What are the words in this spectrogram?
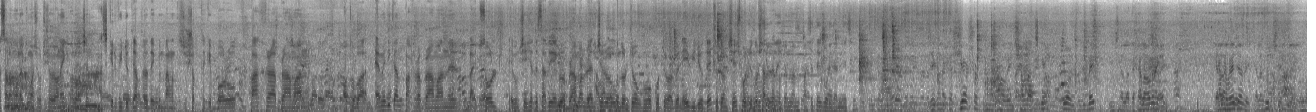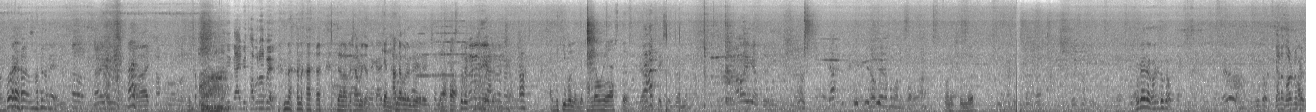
আসসালামু আলাইকুম আশা করছি সবাই অনেক ভালো আছেন। আজকের ভিডিওতে আপনারা দেখবেন বাংলাদেশের সব থেকে বড় পাখরা ব্রাহ্মণ অথবা আমেরিকান পাখরা ব্রাহ্মণের লাইফ সোল্ড এবং সেই সাথে সাদিক এগুলো ব্রাহ্মণ র্যাঞ্চেরও সৌন্দর্য উপভোগ করতে পারবেন এই ভিডিওতে। সুতরাং শেষ পর্যন্ত সাথে থাকুন। এই জন্য আমি পাশে থেকে গড়িদার নিয়েছি যে কোনো একটা শিওর শট ধামাকা হবে ইনশাল্লাহ আজকে। কি বলেন সুজিত ভাই? ইনশাল্লাহ দেখা হবে নাকি? খেলা হয়ে যাবে খেলা শেষ নাই গাইবে খবর হবে না না যান আপনি সামনে যান। ঠান্ডা করে করে বাস্তবে খবর হয়ে যাবে আপনি কি বললেন যে ঠান্ডা হয়ে আসতে? টেক্সাস অনেক হ্যাঁ? অনেক সুন্দর। ঢুকাই দাও ঘরে ঢুকাও। কেন ঘরে ঢুকে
